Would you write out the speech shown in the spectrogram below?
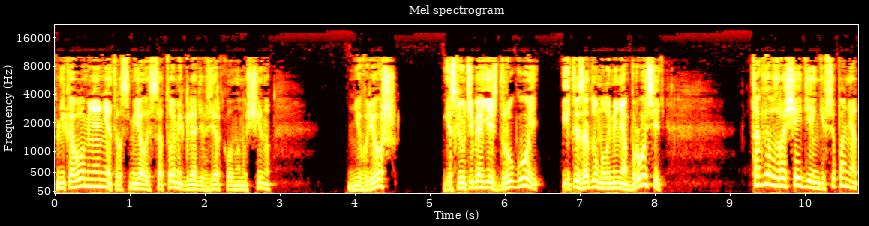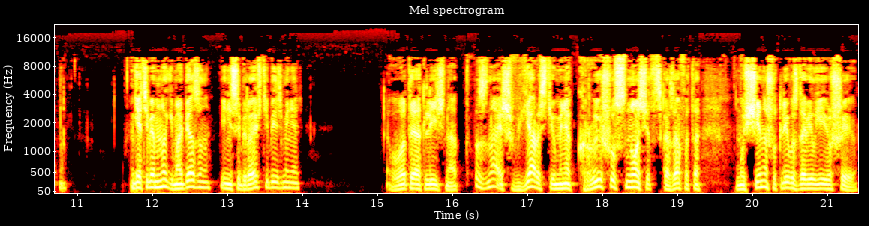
«Никого у меня нет», — рассмеялась Сатоми, глядя в зеркало на мужчину. «Не врешь? Если у тебя есть другой, и ты задумала меня бросить...» Тогда возвращай деньги, все понятно. Я тебе многим обязана и не собираюсь тебе изменять. Вот и отлично. А знаешь, в ярости у меня крышу сносит. Сказав это, мужчина шутливо сдавил ее шею.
